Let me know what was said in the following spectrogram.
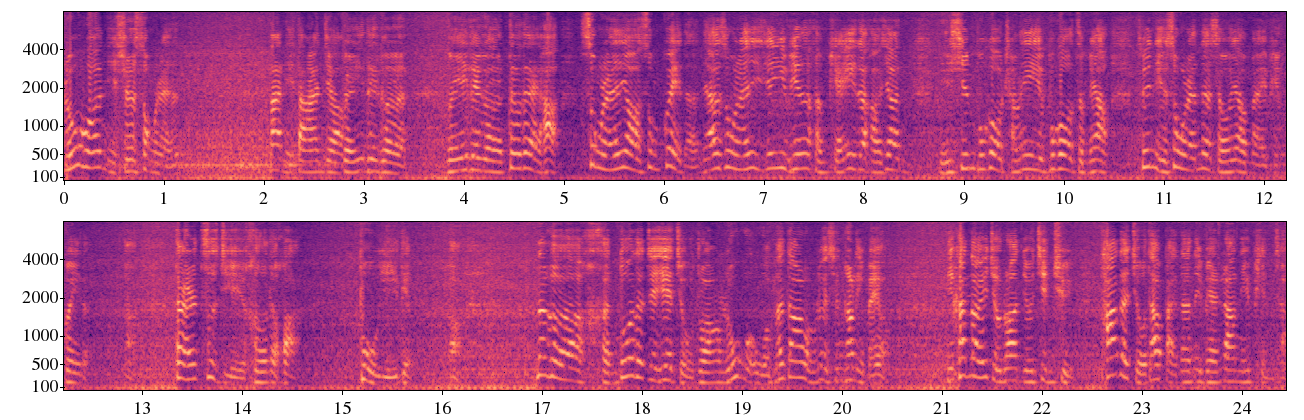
如果你是送人，那你当然就要为这个，为这个，对不对哈？送人要送贵的，你要送人已经一瓶很便宜的，好像你心不够诚意，不够怎么样？所以你送人的时候要买一瓶贵的啊。但是自己喝的话，不一定啊。那个很多的这些酒庄，如果我们当然我们这个行程里没有，你看到一酒庄你就进去，他的酒他摆在那边让你品尝。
